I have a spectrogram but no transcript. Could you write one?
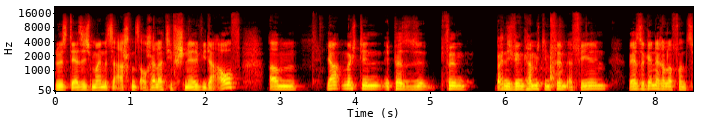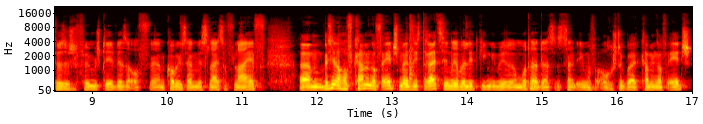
löst der sich meines Erachtens auch relativ schnell wieder auf. Ähm, ja, möchte den Film weiß nicht, wen kann ich den Film empfehlen? Wer so generell auf französische Filme steht, wer so auf ähm, Comics sagen wir Slice of Life, ähm, ein bisschen auch auf Coming of Age, wenn sich 13 rebelliert gegenüber ihrer Mutter, das ist halt eben auch ein Stück weit Coming of Age.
